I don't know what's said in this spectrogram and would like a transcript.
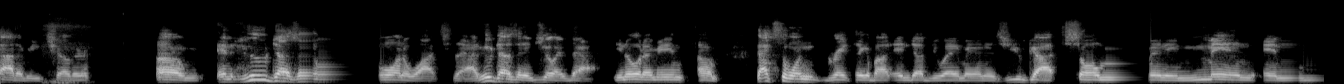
out of each other. Um, and who doesn't want to watch that? Who doesn't enjoy that? You know what I mean? Um, that's the one great thing about NWA, man, is you've got so many men and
